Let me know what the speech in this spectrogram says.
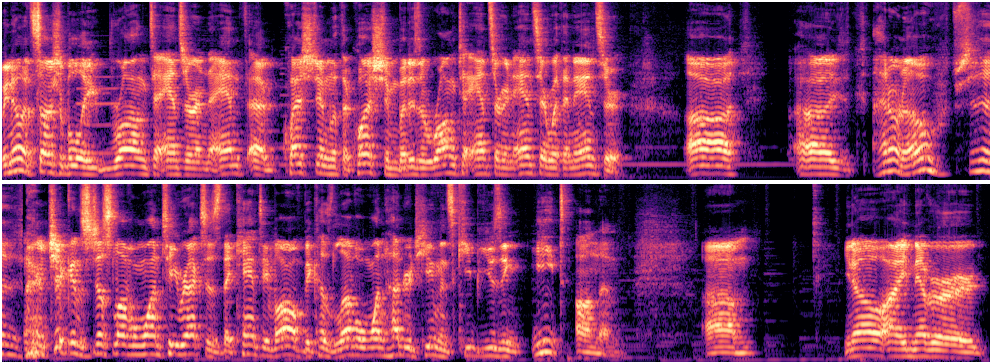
We know it's sociably wrong to answer an an- a question with a question, but is it wrong to answer an answer with an answer? Uh, uh, I don't know. Our chickens just level 1 T-Rexes. They can't evolve because level 100 humans keep using eat on them. Um, You know, I never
